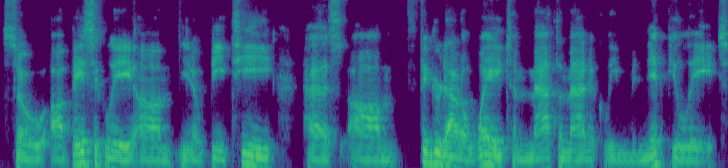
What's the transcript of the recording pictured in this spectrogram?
So uh, basically, um, you know, BT has um, figured out a way to mathematically manipulate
